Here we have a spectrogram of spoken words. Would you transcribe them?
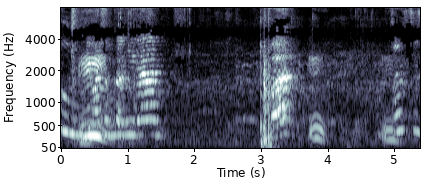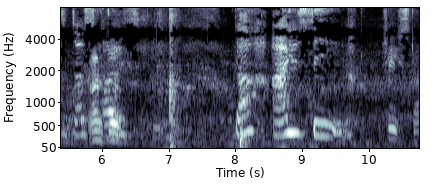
You want some cookie, Dad? What? Mm. This is just That was good. icing. The icing. Chase, stop.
